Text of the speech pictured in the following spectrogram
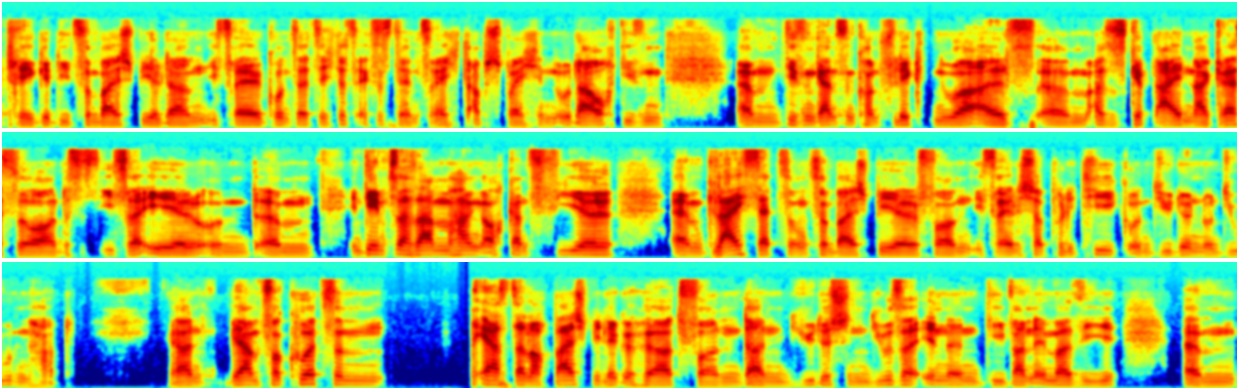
Beiträge, die zum Beispiel dann Israel grundsätzlich das Existenzrecht absprechen oder auch diesen, ähm, diesen ganzen Konflikt nur als, ähm, also es gibt einen Aggressor und das ist Israel und ähm, in dem Zusammenhang auch ganz viel ähm, Gleichsetzung zum Beispiel von israelischer Politik und Jüdinnen und Juden hat. Ja, und wir haben vor kurzem erst dann auch Beispiele gehört von dann jüdischen UserInnen, die wann immer sie ähm,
